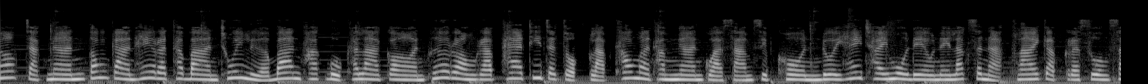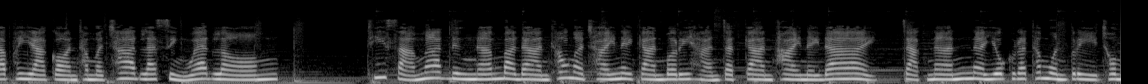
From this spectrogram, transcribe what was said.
นอกจากนั้นต้องการให้รัฐบาลช่วยเหลือบ้านพักบุคลากร เพื่อรองรับแพทย์ที่จะจบกลับเข้ามาทำงานกว่า 30 คน โดยให้ใช้โมเดลในลักษณะคล้ายกับกระทรวงทรัพยากรธรรมชาติและสิ่งแวดล้อม ที่สามารถดึงน้ำบาดาลเข้ามาใช้ในการบริหารจัดการภายในได้ จากนั้นนายกรัฐมนตรีชม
